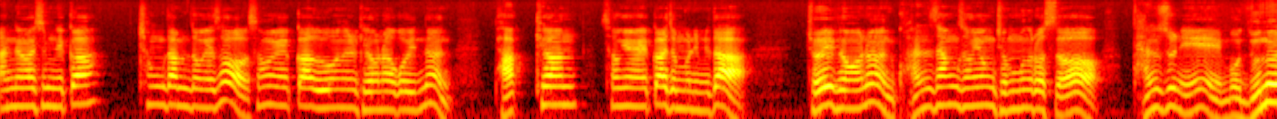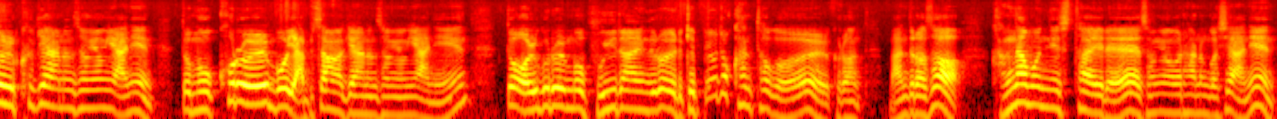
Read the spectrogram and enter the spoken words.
안녕하십니까? 청담동에서 성형외과 의원을 개원하고 있는 박현 성형외과 전문입니다. 저희 병원은 관상성형 전문으로서 단순히 뭐 눈을 크게 하는 성형이 아닌 또 뭐 코를 뭐 얍상하게 하는 성형이 아닌 또 얼굴을 뭐 V라인으로 이렇게 뾰족한 턱을 그런 만들어서 강남 언니 스타일의 성형을 하는 것이 아닌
